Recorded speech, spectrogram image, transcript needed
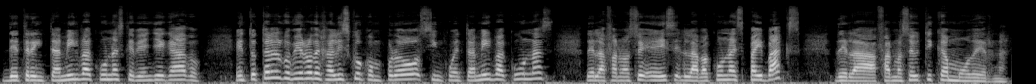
de 30 mil vacunas que habían llegado. En total, el gobierno de Jalisco compró 50 mil vacunas de la, la vacuna Spyvax de la farmacéutica Moderna.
